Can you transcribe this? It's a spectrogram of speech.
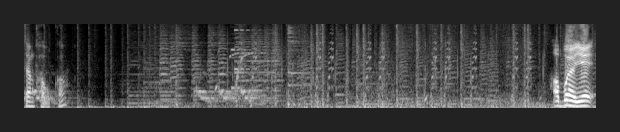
일단 가볼까? 아 뭐야 얘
